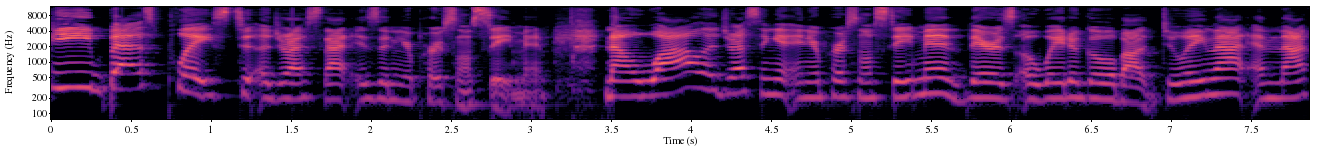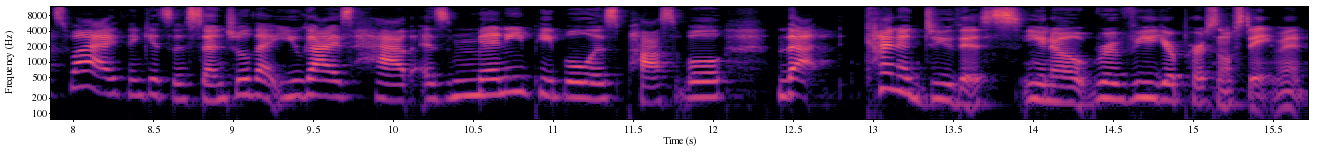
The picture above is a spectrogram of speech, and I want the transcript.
the best place to address that is in your personal statement. Now, while addressing it in your personal statement, there's a way to go about doing that. And that's why I think it's essential that you guys have as many people as possible that kind of do this, you know, review your personal statement.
